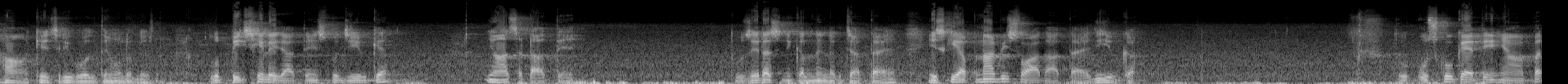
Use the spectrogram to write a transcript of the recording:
हाँ केचरी बोलते हैं वो लोग वो पीछे ले जाते हैं इसको जीव के यहाँ सटाते हैं। तो उसे रस निकलने लग जाता है। इसकी अपना भी स्वाद आता है जीव का। तो उसको कहते हैं यहाँ पर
